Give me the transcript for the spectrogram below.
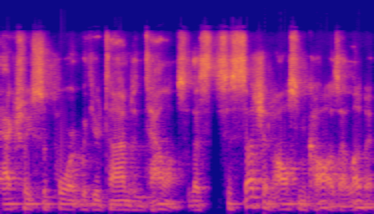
actually support with your times and talents. So that's such an awesome cause. I love it.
